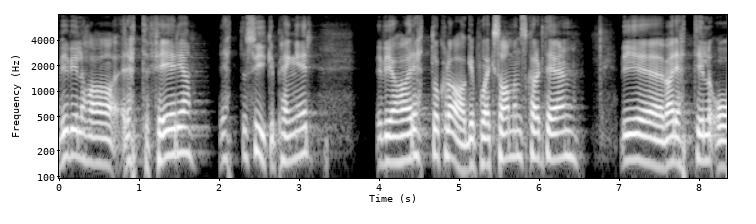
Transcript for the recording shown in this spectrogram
vi vil ha rett til ferie, rett til sykepenger. Vi har rett til å klage på eksamenskarakteren. Vi har rett til å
